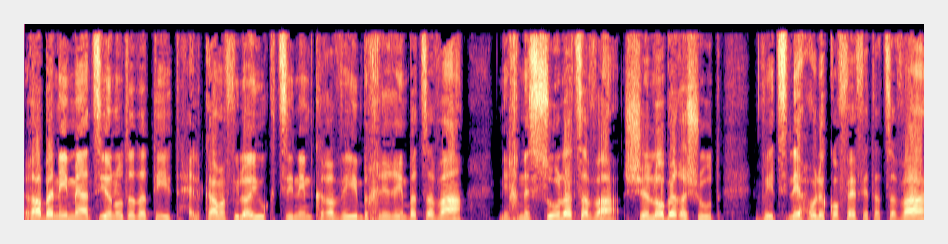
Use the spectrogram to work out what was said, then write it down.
רבנים מהציונות הדתית, חלקם אפילו היו קצינים קרביים בכירים בצבא, נכנסו לצבא שלא ברשות והצליחו לכופף את הצבא,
